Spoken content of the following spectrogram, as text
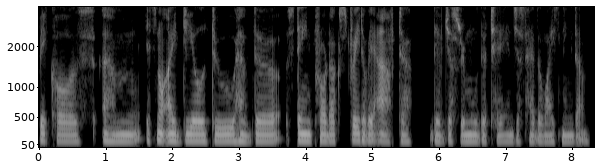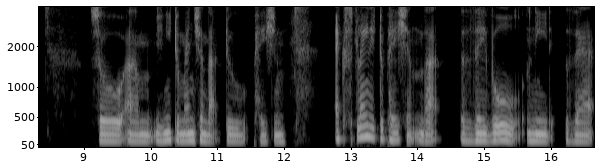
because um, it's not ideal to have the stained product straight away after they've just removed the tray and just had the whitening done. So um, you need to mention that to patient. Explain it to patient that they will need their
